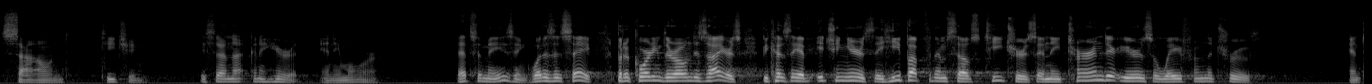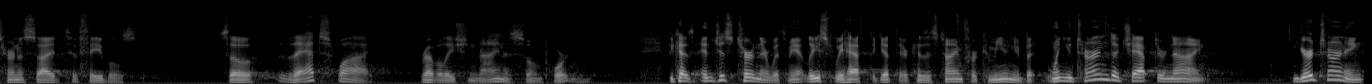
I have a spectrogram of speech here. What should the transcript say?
sound teaching. They said, I'm not going to hear it anymore. That's amazing. What does it say? But according to their own desires, because they have itching ears, they heap up for themselves teachers and they turn their ears away from the truth and turn aside to fables. So that's why Revelation 9 is so important. Because, and just turn there with me, at least we have to get there because it's time for communion. But when you turn to chapter 9, you're turning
